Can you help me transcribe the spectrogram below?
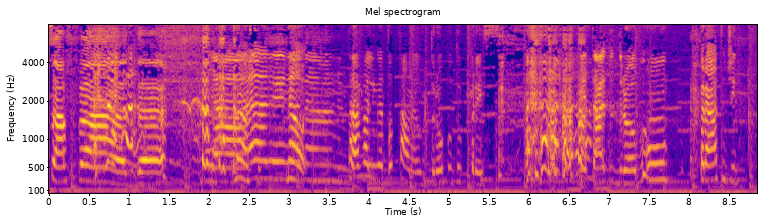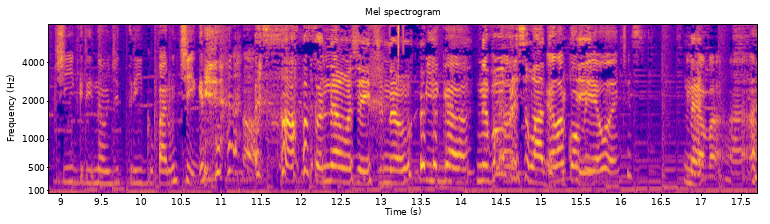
safada! Não, não, tava a língua total, né? O drobo do preço. Metade do drobo. Um prato de tigre, não, de trigo para um tigre. Nossa, não, gente, não. Amiga. Não vamos pra esse lado. Ela porque, comeu antes. Né? Gravar.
